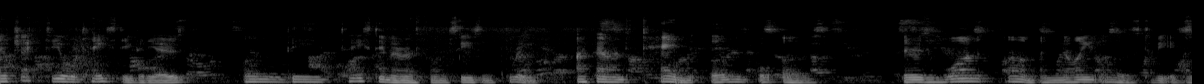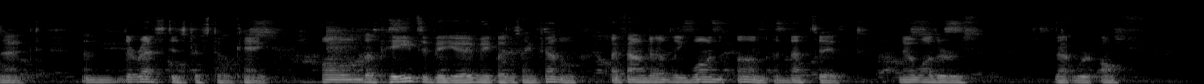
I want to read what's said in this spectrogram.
I checked your Tasty videos on the Tasty Marathon Season 3. I found 10 ums or uhs. There is one um and 9 uhs to be exact, and the rest is just okay. On the pizza video made by the same channel, I found only one um and that's it. No others that were off.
